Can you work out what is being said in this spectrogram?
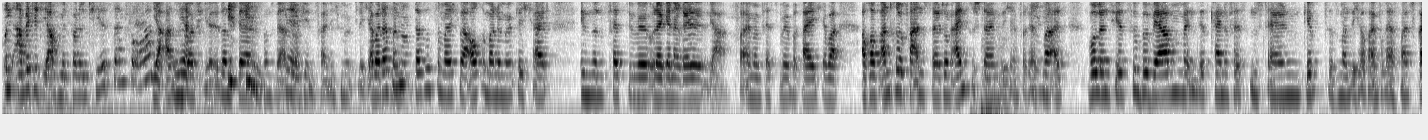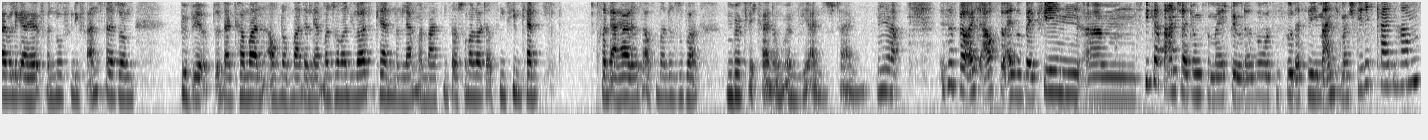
Und arbeitet ihr auch mit Volunteers dann vor Ort? Ja, super ja. viel. Sonst wäre sonst wär es ja. auf jeden Fall nicht möglich. Aber das, sind, genau. das ist zum Beispiel auch immer eine Möglichkeit, in so ein Festival oder generell, ja, vor allem im Festivalbereich, aber auch auf andere Veranstaltungen einzusteigen, sich einfach erstmal als Volunteer zu bewerben, wenn es jetzt keine festen Stellen gibt, dass man sich auch einfach erstmal als freiwilliger Helfer nur für die Veranstaltung bewirbt und dann kann man auch nochmal, dann lernt man schon mal die Leute kennen, dann lernt man meistens auch schon mal Leute aus dem Team kennen. Von daher, das ist auch immer eine super Möglichkeit, um irgendwie einzusteigen. Ja. Ist es bei euch auch so, also bei vielen ähm, Speaker-Veranstaltungen zum Beispiel oder so, ist es so, dass sie manchmal Schwierigkeiten haben,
